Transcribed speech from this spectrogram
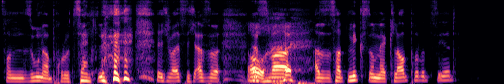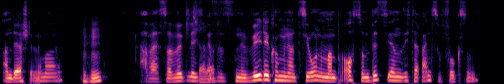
von Suna-Produzenten. ich weiß nicht, also Oh. es war, also es hat Mix und McCloud produziert, an der Stelle mal. mhm. Aber es war wirklich, Shoutout. es ist eine wilde Kombination und man braucht so ein bisschen, sich da reinzufuchsen.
